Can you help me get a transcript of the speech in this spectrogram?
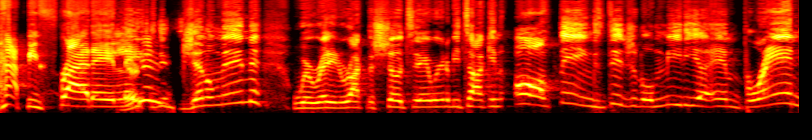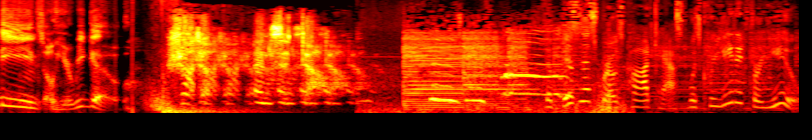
Happy Friday, ladies and gentlemen. We're ready to rock the show today. We're going to be talking all things digital media and branding. So oh, here we go. Shut up and sit down. The Business Bros Podcast was created for you.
